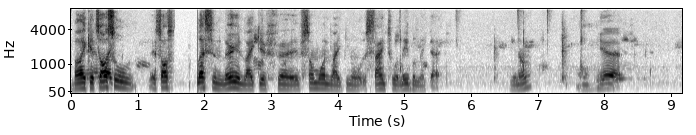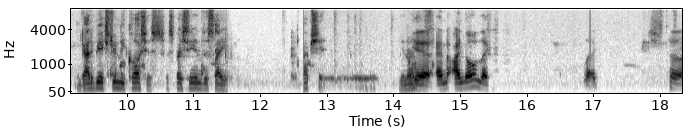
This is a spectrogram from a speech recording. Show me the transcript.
But like it's like- also it's also lesson learned. Like if uh, if someone like you know is signed to a label like that, you know. Yeah, you got to be extremely cautious, especially in this like rap shit. You know? yeah, and I know like, like, just uh,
